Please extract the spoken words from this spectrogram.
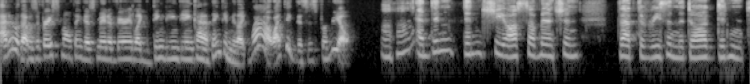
I don't know. That was a very small thing that's made a very like ding ding ding kind of thing to me. Like, wow, I think this is for real. Mm-hmm. And didn't didn't she also mention that the reason the dog didn't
